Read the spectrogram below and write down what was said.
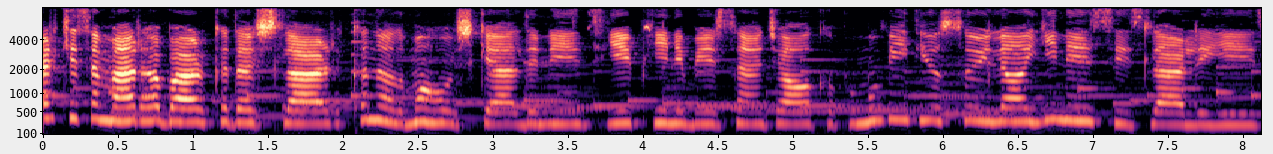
Herkese merhaba arkadaşlar. Kanalıma hoş geldiniz. Yepyeni bir Sen Çal Kapımı videosuyla yine sizlerleyiz.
